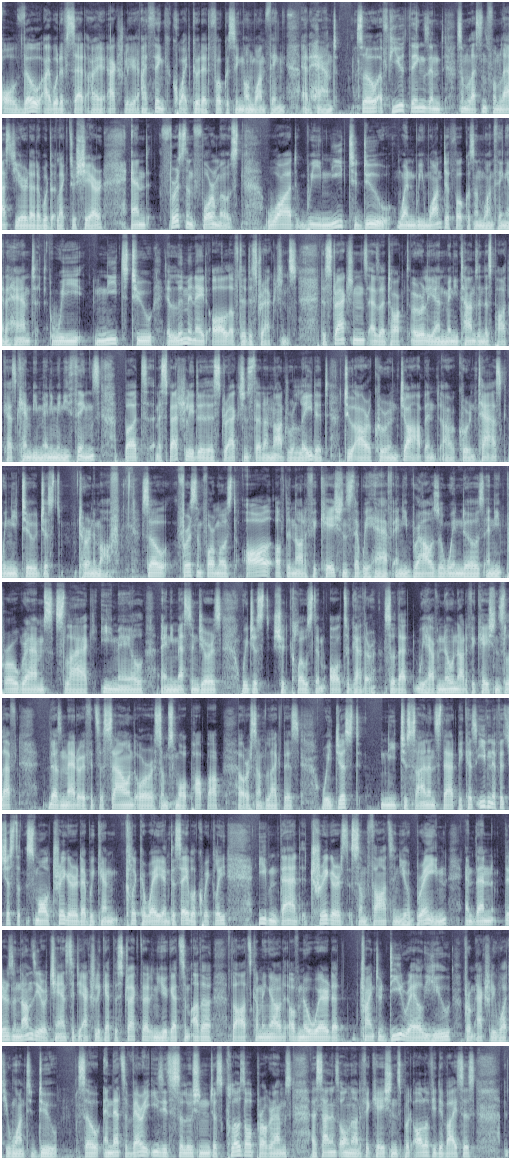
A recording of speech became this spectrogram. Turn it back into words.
Although I would have said I actually, I think, quite good at focusing on one thing at hand. So, a few things and some lessons from last year that I would like to share. And first and foremost, what we need to do when we want to focus on one thing at a hand, we need to eliminate all of the distractions. Distractions, as I talked earlier and many times in this podcast, can be many, many things, but especially the distractions that are not related to our current job and our current task, we need to just turn them off. So, first and foremost, all of the notifications that we have, any browser windows, any programs, Slack, email, any messengers, we just should close them all together so that we have no notifications left. Doesn't matter if it's a sound or some small pop up or something like this. We just need to silence that because even if it's just a small trigger that we can click away and disable quickly, even that triggers some thoughts in your brain. And then there's a non zero chance that you actually get distracted and you get some other thoughts coming out of nowhere that trying to derail you from actually what you want to do. So, and that's a very easy solution. Just close all programs, uh, silence all notifications, put all of your devices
